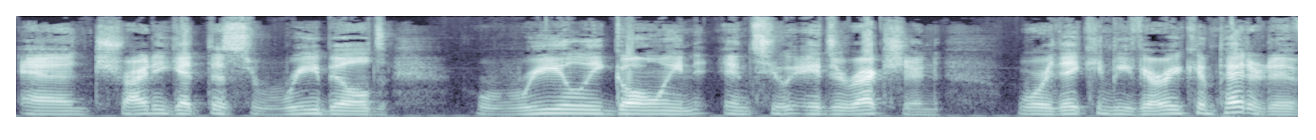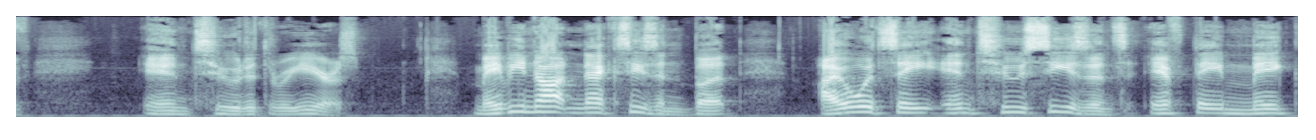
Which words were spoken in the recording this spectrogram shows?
and try to get this rebuild really going into a direction where they can be very competitive in two to three years. Maybe not next season, but I would say in two seasons, if they make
